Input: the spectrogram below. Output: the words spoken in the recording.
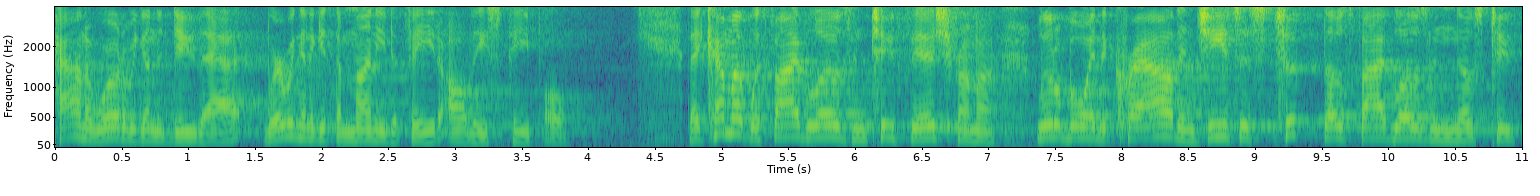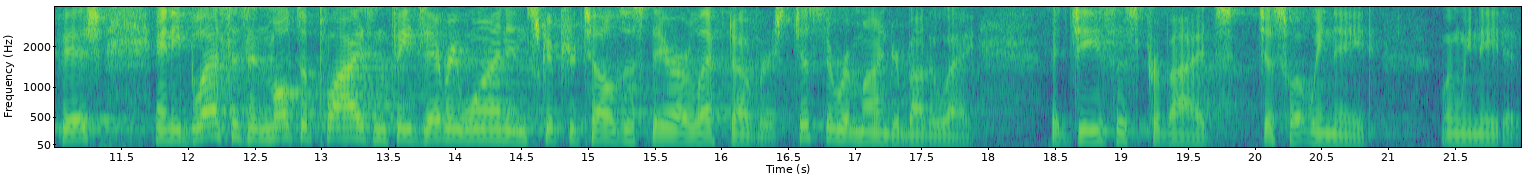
how in the world are we going to do that? Where are we going to get the money to feed all these people? They come up with five loaves and two fish from a little boy in the crowd, and Jesus took those five loaves and those two fish, and he blesses and multiplies and feeds everyone, and Scripture tells us there are leftovers. Just a reminder, by the way, that Jesus provides just what we need when we need it.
